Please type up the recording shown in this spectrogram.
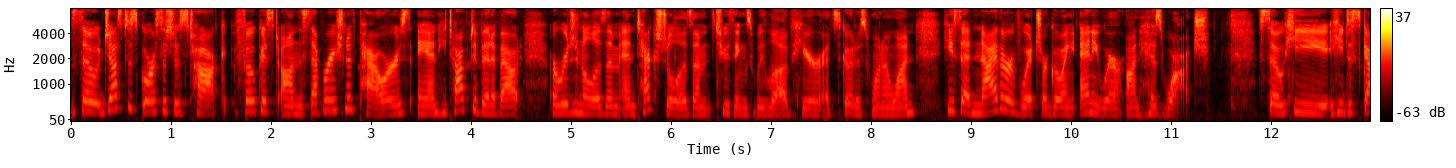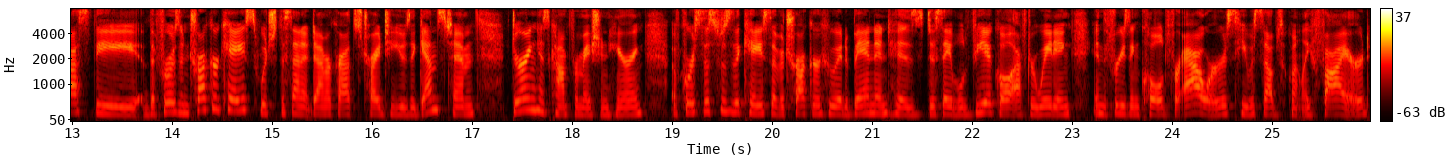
So Justice Gorsuch's talk focused on the separation of powers, and he talked a bit about originalism and textualism, two things we love here at SCOTUS 101. He said neither of which are going anywhere on his watch. So he he discussed the the frozen trucker case, which the Senate Democrats tried to use against him during his confirmation hearing. Of course, this was the case of a trucker who had abandoned his disabled vehicle after waiting in the freezing cold for hours. He was subsequently fired,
